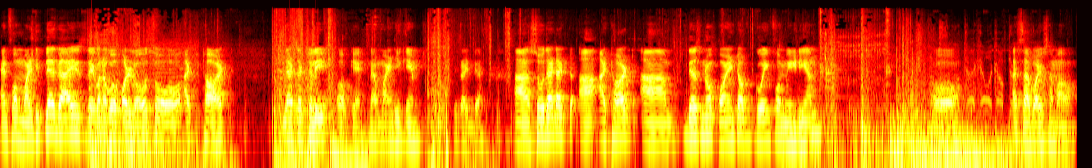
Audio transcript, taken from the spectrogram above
and for multiplayer guys, they're gonna go for low. So I thought let's actually okay, never mind. He came Right there. Uh, so that I, uh, I thought um, there's no point of going for medium. Oh. I survived somehow.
